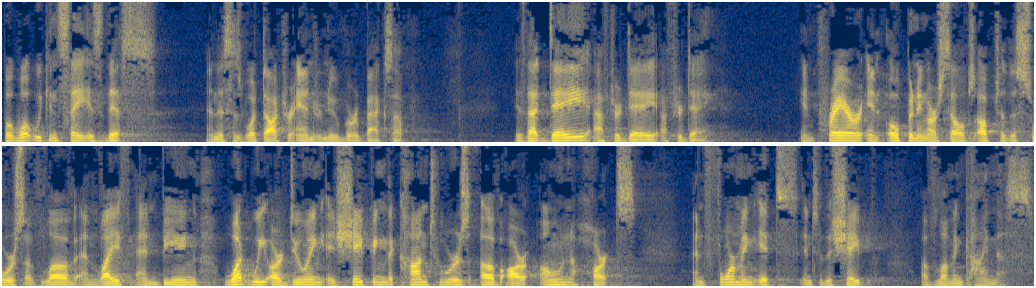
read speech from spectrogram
But what we can say is this, and this is what Dr. Andrew Newberg backs up, is that day after day after day, in prayer, in opening ourselves up to the source of love and life and being, what we are doing is shaping the contours of our own hearts and forming it into the shape of loving kindness.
